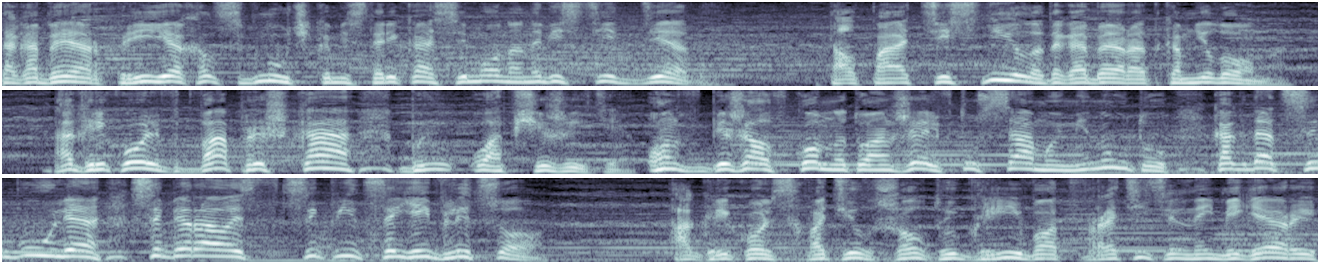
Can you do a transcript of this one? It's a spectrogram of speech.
Дагобер приехал с внучками старика Симона навестить деда. Толпа оттеснила Дагобера от камнелома. Агриколь в два прыжка был у общежития. Он вбежал в комнату Анжель в ту самую минуту, когда Цибуля собиралась вцепиться ей в лицо. Агриколь схватил желтую гриву отвратительной Мегеры,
